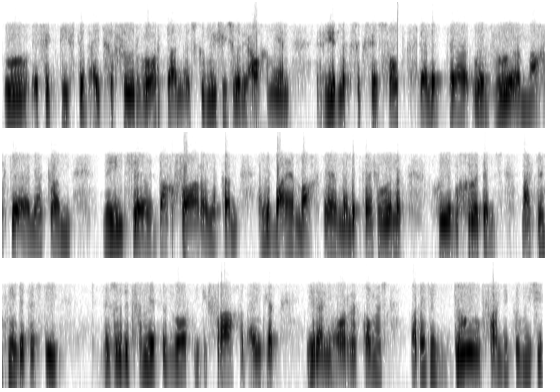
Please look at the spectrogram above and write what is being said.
hoe effektief dit uitgevoer word, dan is kommissies oor die algemeen redelik suksesvol. Hulle het uh, oorwoe magte, hulle kan mense dagvaar, hulle kan hulle baie magte en hulle kry gewoonlik goeie begrotings. Maar ek dink nie dit is die dis hoe dit gemeet word nie. Die vraag wat eintlik hier aan die orde kom is Wat is die doel van die kommissie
